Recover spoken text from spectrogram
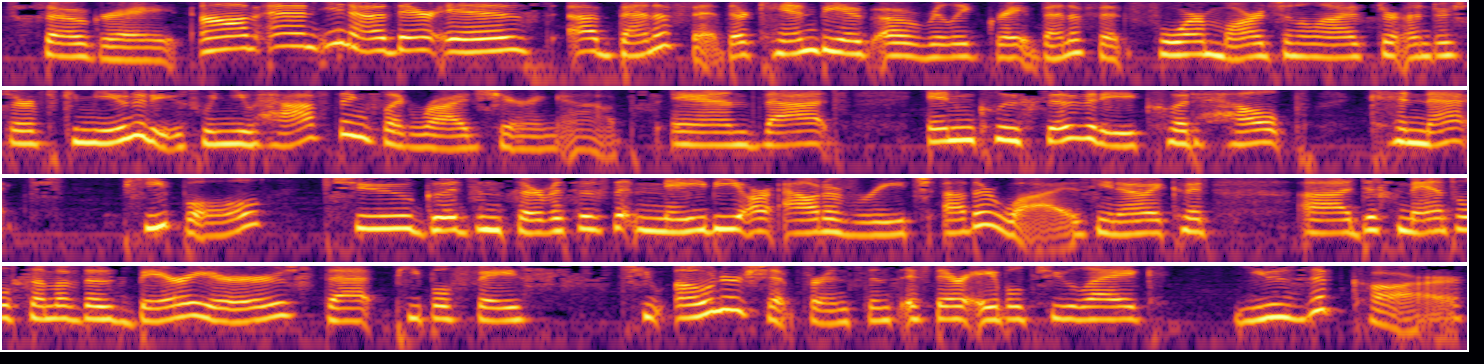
So great. Um, and you know, there is a benefit. There can be a, a really great benefit for marginalized or underserved communities when you have things like ride sharing apps and that inclusivity could help connect people to goods and services that maybe are out of reach otherwise. You know, it could uh, dismantle some of those barriers that people face to ownership, for instance, if they're able to like use Zipcar,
